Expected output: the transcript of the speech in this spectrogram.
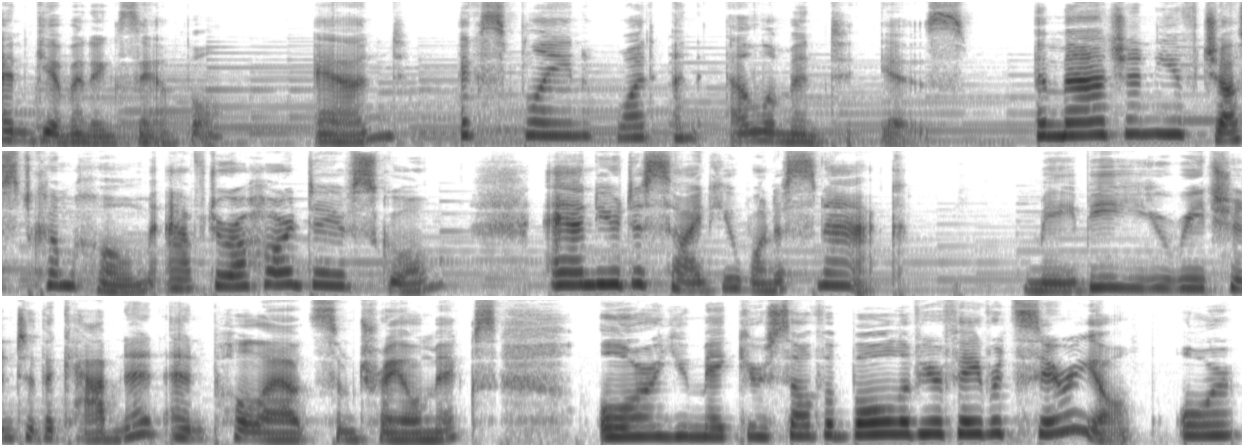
and give an example, and explain what an element is. Imagine you've just come home after a hard day of school and you decide you want a snack. Maybe you reach into the cabinet and pull out some trail mix, or you make yourself a bowl of your favorite cereal, or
